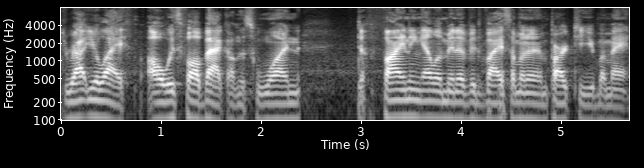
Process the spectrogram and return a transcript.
throughout your life always fall back on this one defining element of advice I'm going to impart to you, my man.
